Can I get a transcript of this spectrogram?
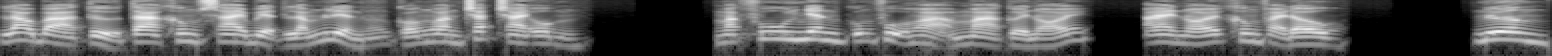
lao bà tử ta không sai biệt lắm liền có ngoan chắc trai ôm. Mạc phu nhân cũng phụ họa mà cười nói, ai nói không phải đâu. Nương,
